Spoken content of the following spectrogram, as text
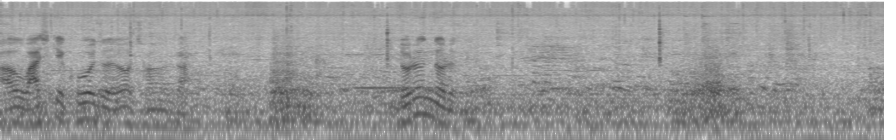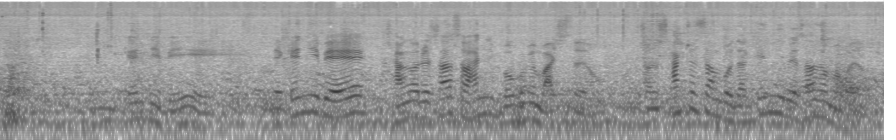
아우 맛있게 구워져요 장어가 노릇노릇. 깻잎이 네, 깻잎에 장어를 싸서 한 입 먹으면 맛있어요. 저는 상추쌈보다 깻잎에 싸서 먹어요.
